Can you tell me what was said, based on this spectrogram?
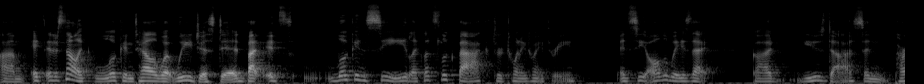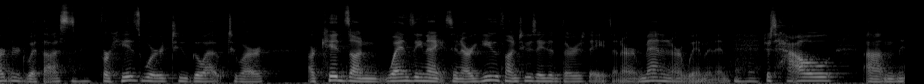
Um, it, and it's not like look and tell what we just did, but it's look and see. Like let's look back through 2023 and see all the ways that God used us and partnered with us for His word to go out to our our kids on Wednesday nights and our youth on Tuesdays and Thursdays and our men and our women and just how um,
